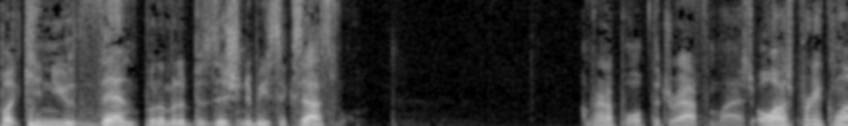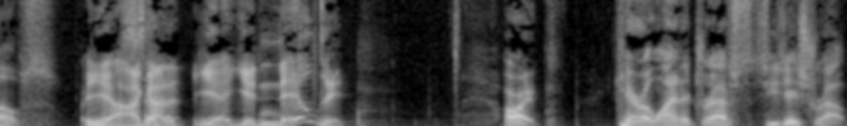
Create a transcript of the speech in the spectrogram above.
but can you then put him in a position to be successful? I'm trying to pull up the draft from last. Oh, I was pretty close. Yeah, I got it. Yeah, you nailed it. All right. Carolina drafts CJ Stroud.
